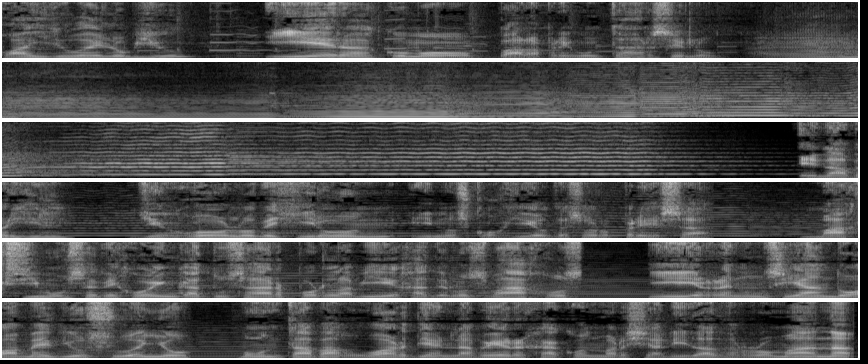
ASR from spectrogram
Why do I love you? Y era como para preguntárselo. En abril llegó lo de Girón y nos cogió de sorpresa. Máximo se dejó engatusar por la vieja de los bajos y, renunciando a medio sueño, montaba guardia en la verja con marcialidad romana,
